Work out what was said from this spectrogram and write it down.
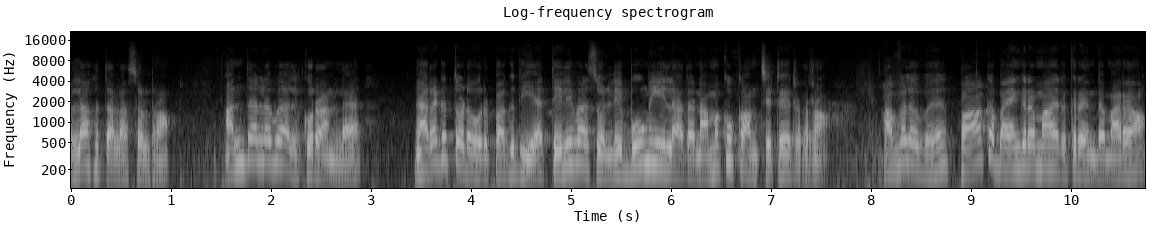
அல்லாஹு தாலா சொல்கிறான் அந்த அளவு அல் குரானில் நரகத்தோட ஒரு பகுதியை தெளிவாக சொல்லி பூமியில் அதை நமக்கும் காமிச்சிட்டு இருக்கிறான். அவ்வளவு பார்க்க பயங்கரமாக இருக்கிற இந்த மரம்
